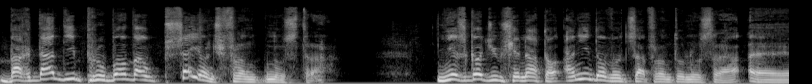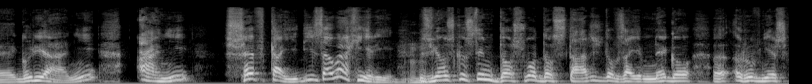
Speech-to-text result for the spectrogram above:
Bagdadi próbował przejąć front Nusra. Nie zgodził się na to ani dowódca frontu Nusra e, Guliani, ani szef Kaidi Zawahiri. W związku z tym doszło do starć, do wzajemnego e, również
